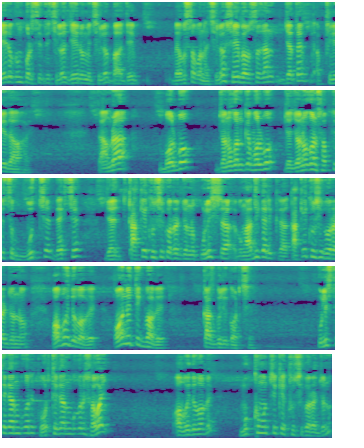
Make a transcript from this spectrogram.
যেরকম পরিস্থিতি ছিল, যে রুমে ছিল বা যে ব্যবস্থাপনা ছিল, সেই ব্যবস্থা যাতে ফিরিয়ে দেওয়া হয়। তা আমরা বলব, জনগণকে বলব যে, জনগণ সব কিছু বুঝছে, দেখছে যে কাকে খুশি করার জন্য পুলিশরা এবং আধিকারিকরা কাকে খুশি করার জন্য অবৈধভাবে, অনৈতিকভাবে কাজগুলি করছে। পুলিশ থেকে আরম্ভ করে, কোর্ট থেকে আরম্ভ করে সবাই অবৈধভাবে মুখ্যমন্ত্রীকে খুশি করার জন্য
